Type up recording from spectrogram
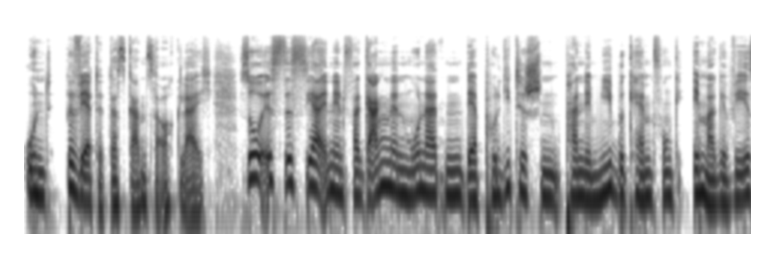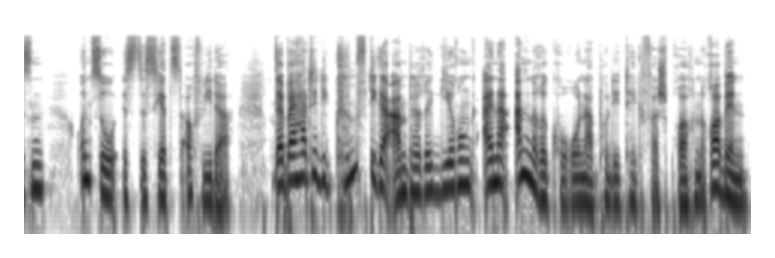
und bewertet das Ganze auch gleich. So ist es ja in den vergangenen Monaten der politischen Pandemiebekämpfung immer gewesen und so ist es jetzt auch wieder. Dabei hatte die künftige Ampelregierung eine andere Corona-Politik versprochen. Robin,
